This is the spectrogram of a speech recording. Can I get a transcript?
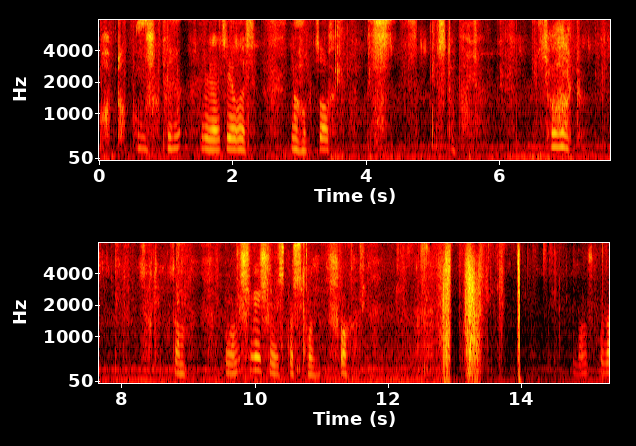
Бабка бомжу превратилась на голубцах. Як? Смотри, потом помнишь вийшов із кустом? Що? Бомж куди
